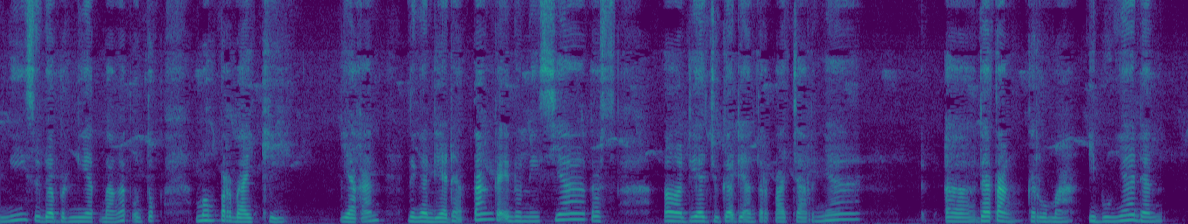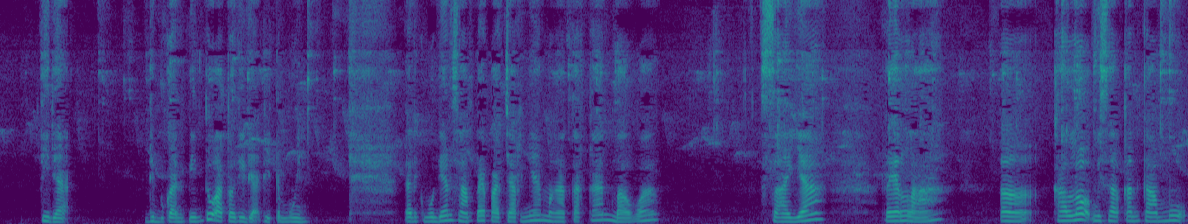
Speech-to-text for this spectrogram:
ini sudah berniat banget untuk memperbaiki ya kan? Dengan dia datang ke Indonesia terus uh, dia juga diantar pacarnya uh, datang ke rumah ibunya dan tidak dibuka pintu atau tidak ditemuin. Dan kemudian sampai pacarnya mengatakan bahwa saya rela uh, kalau misalkan kamu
